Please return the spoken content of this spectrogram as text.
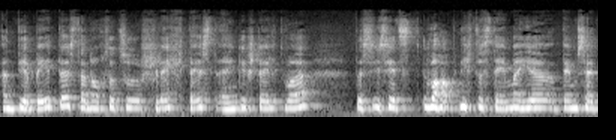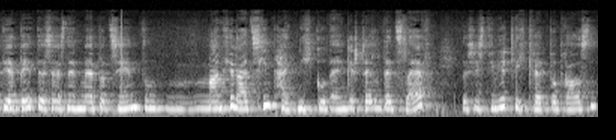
ein Diabetes, der noch dazu schlecht Test eingestellt war, das ist jetzt überhaupt nicht das Thema hier, dem sei Diabetes, er ist nicht mehr Patient und manche Leute sind halt nicht gut eingestellt, that's live, das ist die Wirklichkeit da draußen.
